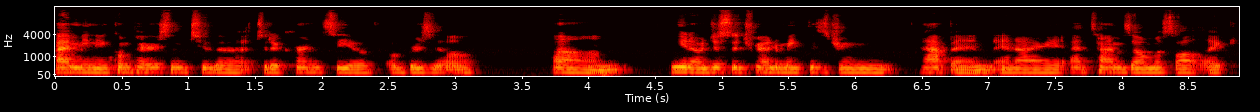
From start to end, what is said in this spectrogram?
I mean, in comparison to the to the currency of, of Brazil um, you know, just to try to make this dream happen. And I, at times, almost thought like,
